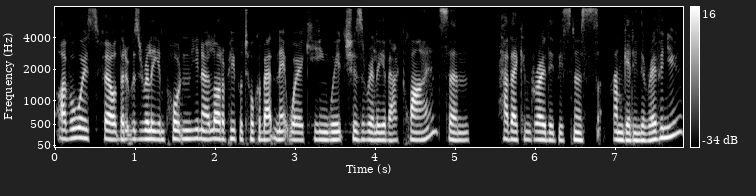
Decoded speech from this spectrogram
I've always felt that it was really important. You know, a lot of people talk about networking, which is really about clients and how they can grow their business from getting the revenue.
